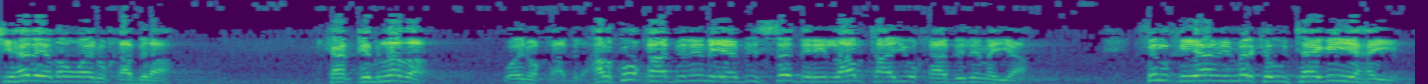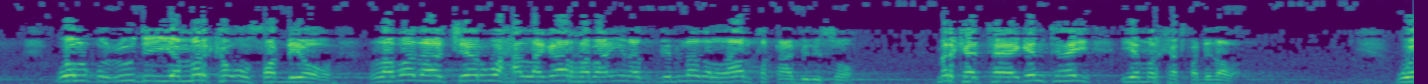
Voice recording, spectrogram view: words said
jihadeedan waa inuu qaabilaa markaa qiblada waa inuu qaabilaa halkuu qaabilinayaa bisadri laabta ayuu qaabilinayaa. Fi lqiyaami marka uu taagan yahay walqucuudi iyo marka uu fadhiyo labadaa jeer waxaa lagaa rabaa inaad qiblada laabta qaabiliso. Markaad taagan tahay iyo markaad fadhidaba. Wa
